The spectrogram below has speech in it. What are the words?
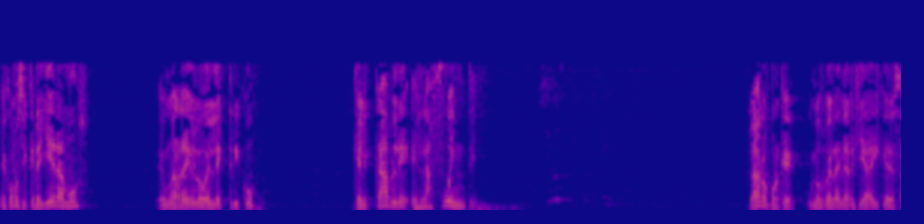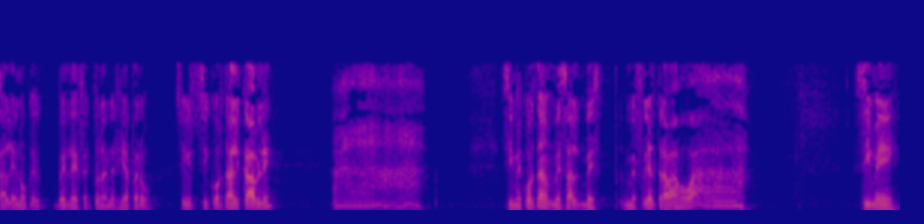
Es como si creyéramos en un arreglo eléctrico que el cable es la fuente. Claro, porque uno ve la energía ahí que sale, ¿no? Que ve el efecto de la energía, pero si, si cortas el cable, ¡ah! Si me cortan, me, sal, me, fui al trabajo, ¡ah! Si me,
